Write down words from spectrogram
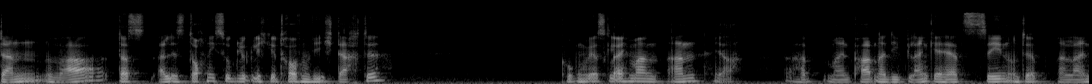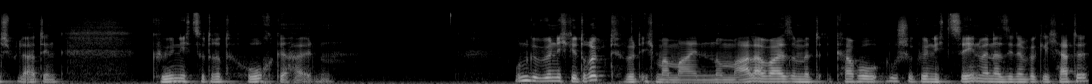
Dann war das alles doch nicht so glücklich getroffen, wie ich dachte. Gucken wir es gleich mal an. Ja, hat mein Partner die blanke Herz 10 und der Alleinspieler hat den König zu dritt hochgehalten. Ungewöhnlich gedrückt, würde ich mal meinen. Normalerweise mit Karo Lusche König 10, wenn er sie denn wirklich hatte,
